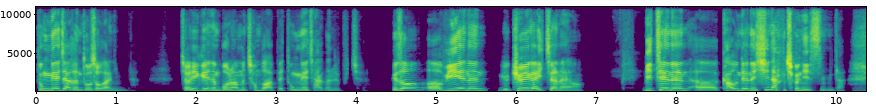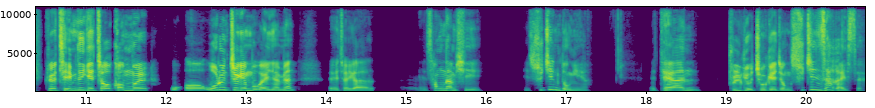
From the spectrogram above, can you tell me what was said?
동네 작은 도서관입니다. 저희 교회는 뭘 하면 전부 앞에 동네 작은을 붙여요. 그래서 어, 위에는 교회가 있잖아요. 밑에는 어, 가운데는 신앙촌이 있습니다. 그리고 재밌는 게 저 건물 오, 어, 오른쪽에 뭐가 있냐면 예, 저희가 성남시 수진동이에요. 대한 불교 조계종 수진사가 있어요.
